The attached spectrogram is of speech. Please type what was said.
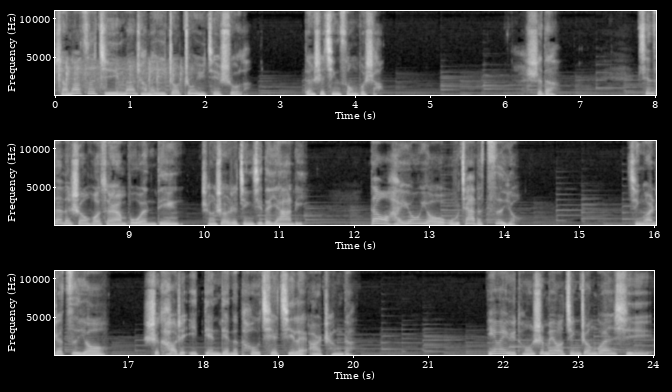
想到自己漫长的一周终于结束了，顿时轻松不少。是的。现在的生活虽然不稳定，承受着经济的压力，但我还拥有无价的自由。尽管这自由是靠着一点点的偷窃积累而成的，因为与同事没有竞争关系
